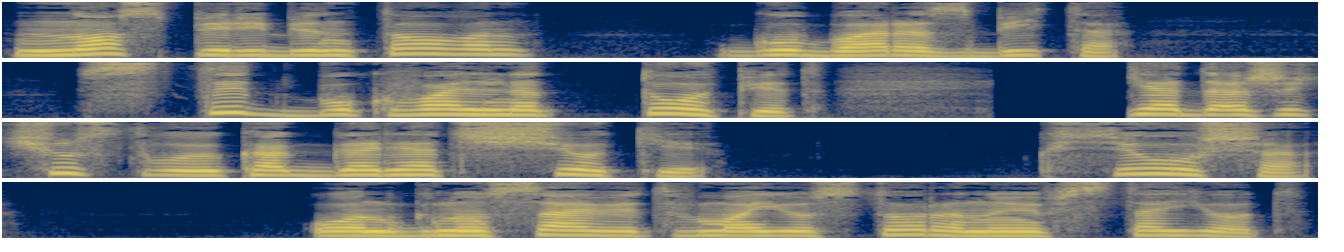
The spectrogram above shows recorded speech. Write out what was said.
Нос перебинтован, губа разбита. Стыд буквально топит, я даже чувствую, как горят щеки. «Ксюша!» Он гнусавит в мою сторону и встает.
